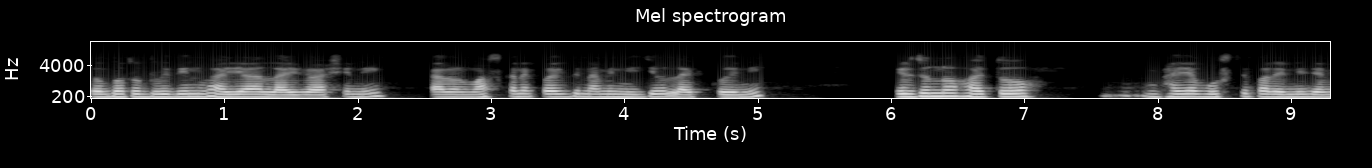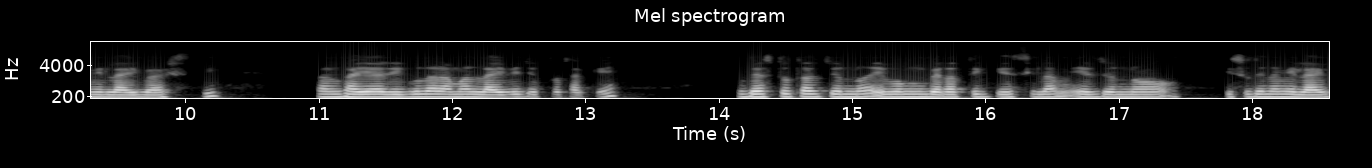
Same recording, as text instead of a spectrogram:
তো গত দুই দিন ভাইয়া লাইভে আসেনি, কারণ মাঝখানে কয়েকদিন আমি নিজেও লাইভ করিনি। এর জন্য হয়তো ভাইয়া বুঝতে পারেনি যে আমি লাইভে আসছি, কারণ ভাইয়া রেগুলার আমার লাইভে যুক্ত থাকে। ব্যস্ততার জন্য এবং বেড়াতে গিয়েছিলাম, এর জন্য কিছুদিন আমি লাইভ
